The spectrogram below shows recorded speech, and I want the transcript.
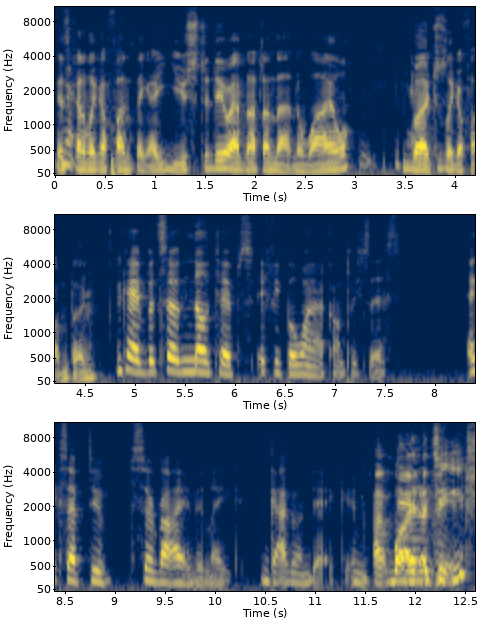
It's Yeah. kind of like a fun thing I used to do. I've not done that in a while, Okay. but just like a fun thing. Okay, but so no tips if people want to accomplish this, except to survive and like gag on dick and. Uh, well, I, to each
